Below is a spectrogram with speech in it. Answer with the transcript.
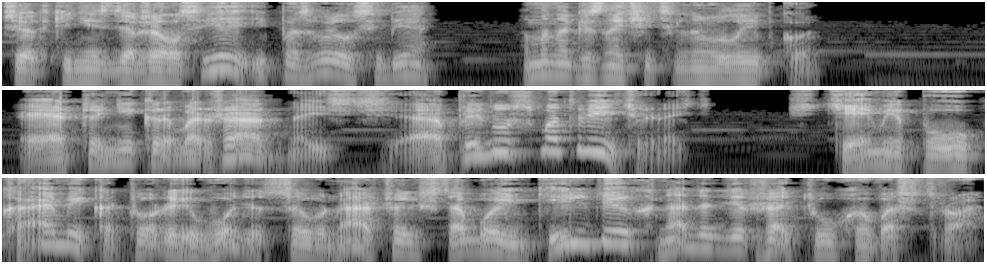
Все-таки не сдержался я и позволил себе многозначительную улыбку. «Это не кровожадность, а предусмотрительность. С теми пауками, которые водятся в наших с тобой гильдиях, надо держать ухо востро.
